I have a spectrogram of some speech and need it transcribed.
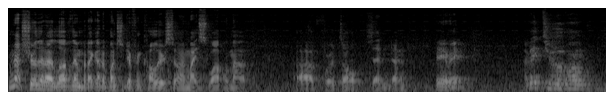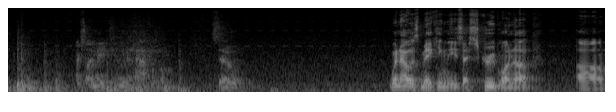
I'm not sure that I love them, but I got a bunch of different colors, so I might swap them out uh, before it's all said and done. Anyway, I made two of them. Actually, I made two and a half of them. So when I was making these, I screwed one up. Um,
